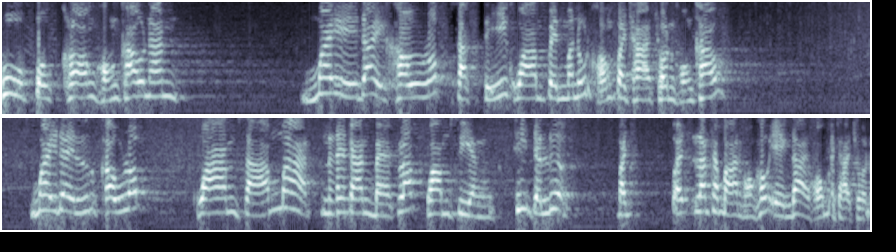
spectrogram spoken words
ผู้ปกครองของเขานั้น ไม่ได้เคารพศักดิ์ศรีความเป็นมนุษย์ของประชาชนของเขา ไม่ได้เคารพความสามารถในการแบกรับความเสี่ยงที่จะเลือกรัฐบาลของเขาเองได้ของประชาชน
